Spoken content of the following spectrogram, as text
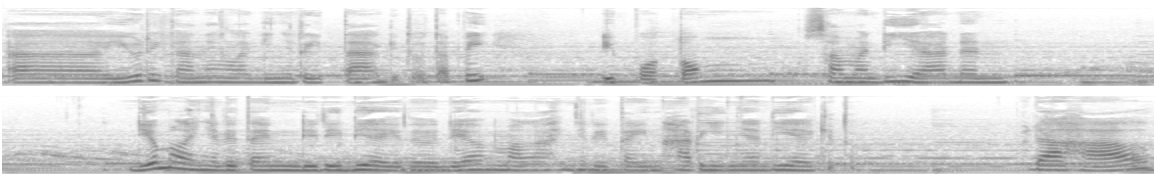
uh, Yuri kan yang lagi nyerita gitu tapi dipotong sama dia dan dia malah nyeritain diri dia gitu dia malah nyeritain harinya dia gitu. Padahal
